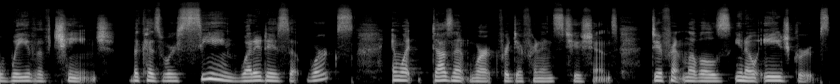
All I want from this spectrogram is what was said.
a wave of change because we're seeing what it is that works and what doesn't work for different institutions, different levels, you know, age groups,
